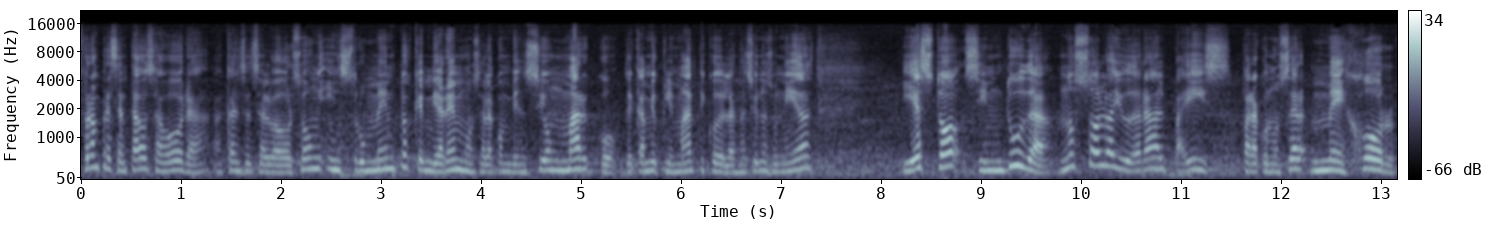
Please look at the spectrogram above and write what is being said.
fueron presentados ahora acá en San Salvador. Son instrumentos que enviaremos a la Convención Marco de Cambio Climático de las Naciones Unidas y esto sin duda no solo ayudará al país para conocer mejor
